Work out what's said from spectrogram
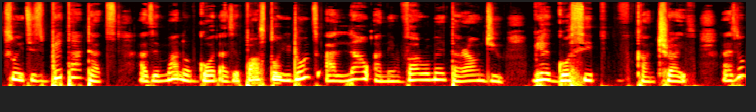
So it is better that as a man of God, as a pastor, you don't allow an environment around you where gossip can thrive. As long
